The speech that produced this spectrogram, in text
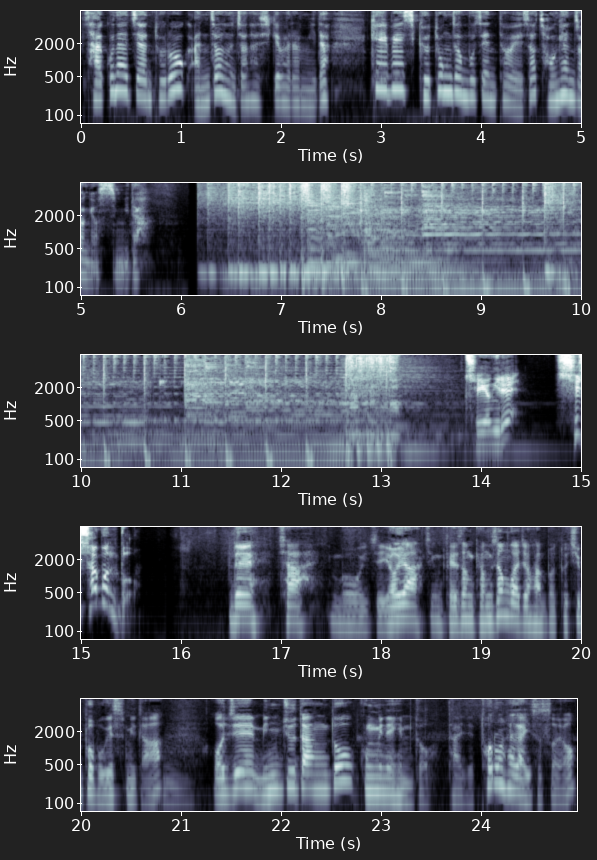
사고 나지 않도록 안전운전 하시기 바랍니다. KBS 교통정보센터에서 정현정이었습니다. 최영일의 시사본부. 네, 자, 뭐 이제 여야 지금 대선 경선 과정 한번 또 짚어보겠습니다. 음. 어제 민주당도 국민의힘도 다 이제 토론회가 있었어요.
